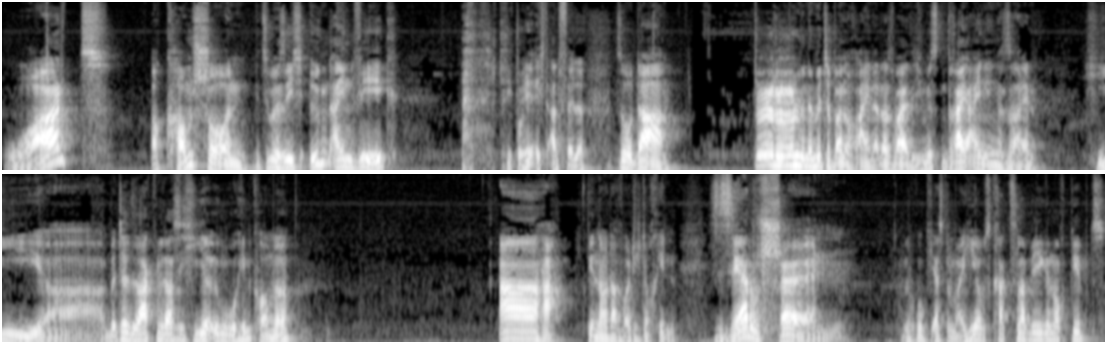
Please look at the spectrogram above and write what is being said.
What? Oh, komm schon. Jetzt übersehe ich irgendeinen Weg. Ich krieg doch hier echt Anfälle. So, da. In der Mitte war noch einer, das weiß ich. Müssten drei Eingänge sein. Hier. Bitte sagt mir, dass ich hier irgendwo hinkomme. Aha. Genau, da wollte ich doch hin. Sehr schön. So, gucke ich erst nochmal hier, ob es Kraxlerwege noch gibt.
